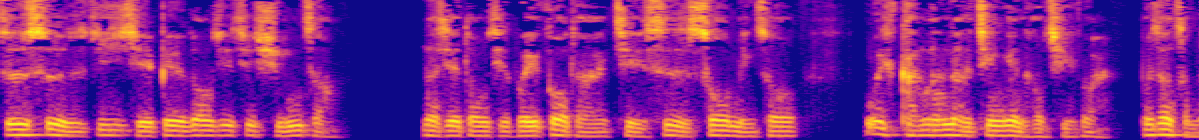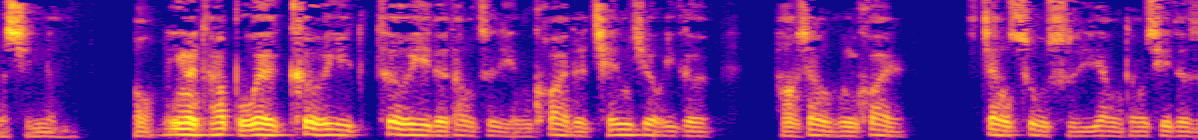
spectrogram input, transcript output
知识、医学别的东西去寻找。那些东西，回过头来解释说明说，为刚刚那个经验好奇怪，不知道怎么形容。哦，因为他不会刻意特意的让自己很快的迁就一个好像很快像速食一样东西的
